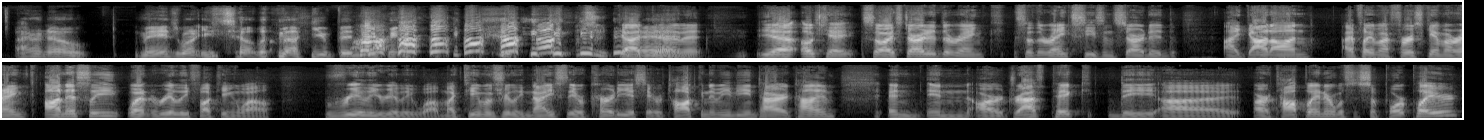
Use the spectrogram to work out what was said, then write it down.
I don't know. Mage, why don't you tell them how you've been doing? God damn it. Yeah, okay. So I started the rank. So the rank season started. I got on. I played my first game of ranked. Honestly, went really fucking well. Really, really well. My team was really nice. They were courteous. They were talking to me the entire time. And in our draft pick, the uh our top laner was a support player.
